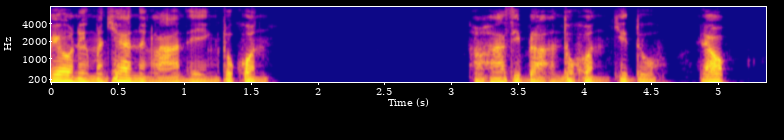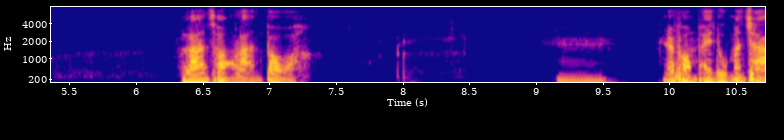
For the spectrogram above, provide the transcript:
vel หนึ่งมันแค่1ล้านเองทุกคนเอา50ล้านทุกคนคิดดูแล้ว1,2,000,000เปล่าวะ? เดี๋ยวผมให้ดูมันช้า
